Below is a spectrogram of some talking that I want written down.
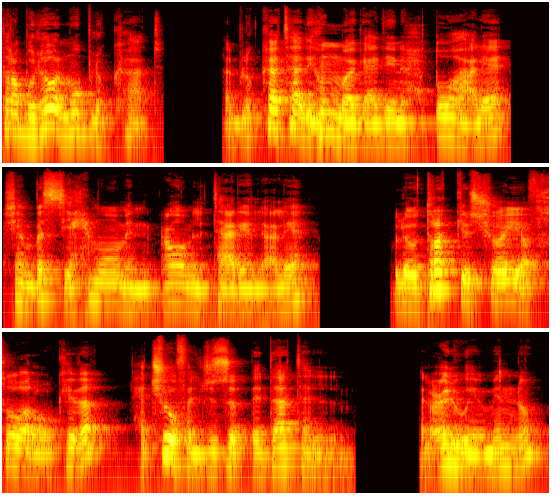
ترى أبو الهول مو بلوكات. البلوكات هذه هم قاعدين يحطوها عليه عشان بس يحموه من عوامل التعرية اللي عليه. ولو تركز شوية في صوره وكذا حتشوف الجزء بالذات العلوي منه.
